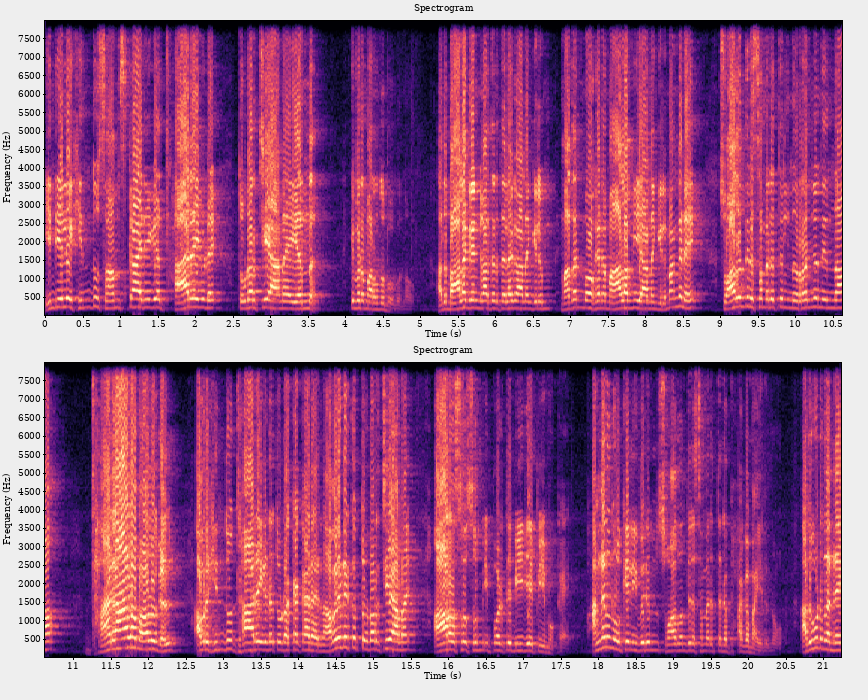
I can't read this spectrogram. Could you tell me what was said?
ഇന്ത്യയിലെ ഹിന്ദു സാംസ്കാരിക ധാരയുടെ തുടർച്ചയാണ് എന്ന് ഇവർ മറന്നുപോകുന്നു. അത് ബാലഗംഗാധര തിലകാണെങ്കിലും മദൻ മോഹന മാളവിയാണെങ്കിലും അങ്ങനെ സ്വാതന്ത്ര്യ സമരത്തിൽ നിറഞ്ഞു നിന്ന ധാരാളം ആളുകൾ അവർ ഹിന്ദു ധാരയുടെ തുടക്കക്കാരായിരുന്നു. അവരുടെയൊക്കെ തുടർച്ചയാണ് ആർ എസ് എസും ഇപ്പോഴത്തെ ബി ജെ പിയും ഒക്കെ അങ്ങനെ നോക്കിയാൽ ഇവരും സ്വാതന്ത്ര്യ സമരത്തിന്റെ ഭാഗമായിരുന്നു. അതുകൊണ്ട് തന്നെ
